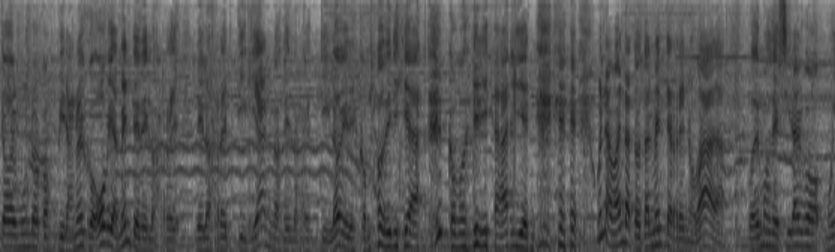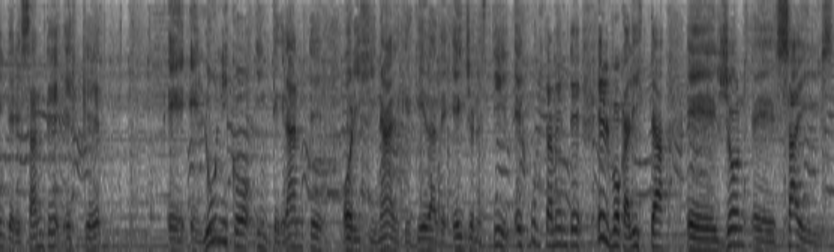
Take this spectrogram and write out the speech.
todo el mundo conspiranoico, obviamente de los, de los reptilianos, de los reptiloides, como diría, como diría alguien. Una banda totalmente renovada. Podemos decir algo muy interesante, es que eh, el único integrante original que queda de Agent Steel es justamente el vocalista eh, John eh, Siles,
